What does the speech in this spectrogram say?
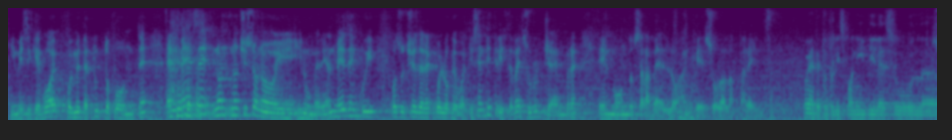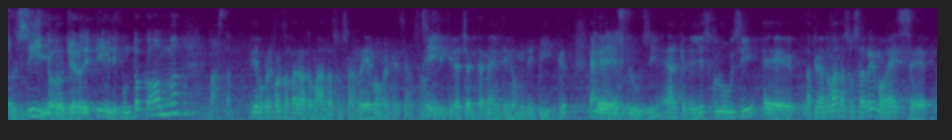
i mesi che vuoi, puoi mettere tutto Ponte. È il mese, non, non ci sono i, i, numeri, è il mese in cui può succedere quello che vuoi. Ti senti triste, vai su Ruggembre e il mondo sarà bello, anche solo all'apparenza. Ovviamente è tutto disponibile sul, sul, sul sito, sito. ruggerodeitimidi.com. Basta. Ti devo per forza fare la domanda su Sanremo perché sono sì. usciti recentemente i nomi dei big. E anche e, degli esclusi. E anche degli esclusi. E la prima domanda su Sanremo è se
